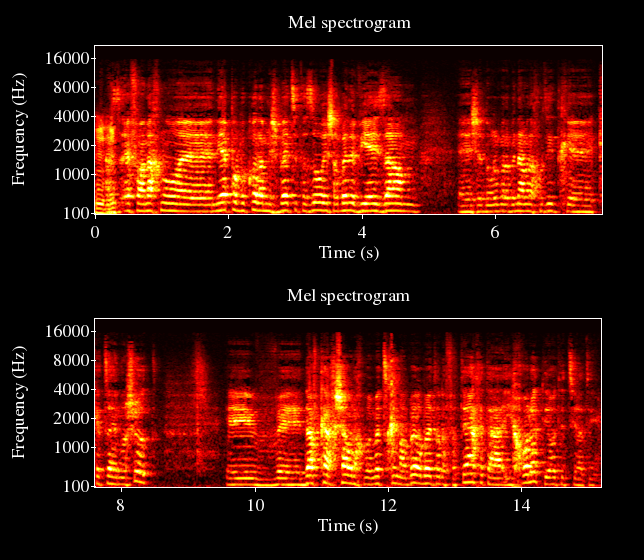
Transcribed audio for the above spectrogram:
Mm-hmm. אז איפה אנחנו אה, נהיה פה בכל המשבצת הזו, יש הרבה נביאי זעם שמדברים על הבינה המלאכותית כקץ האנושות. ודווקא עכשיו אנחנו באמת צריכים הרבה הרבה יותר לפתח את היכולת להיות יצירתיים.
